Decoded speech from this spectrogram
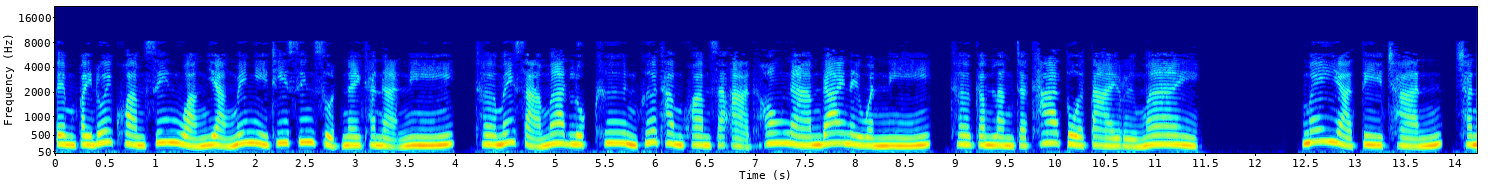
เต็มไปด้วยความสิ้นหวังอย่างไม่มีที่สิ้นสุดในขณะนี้ เธอไม่สามารถลุกขึ้นเพื่อทำความสะอาดห้องน้ำได้ในวันนี้ เธอกำลังจะฆ่าตัวตายหรือไม่ ไม่อย่าตีฉัน ฉัน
